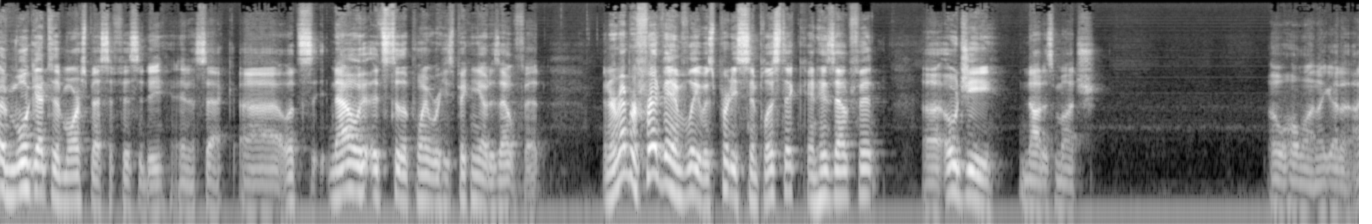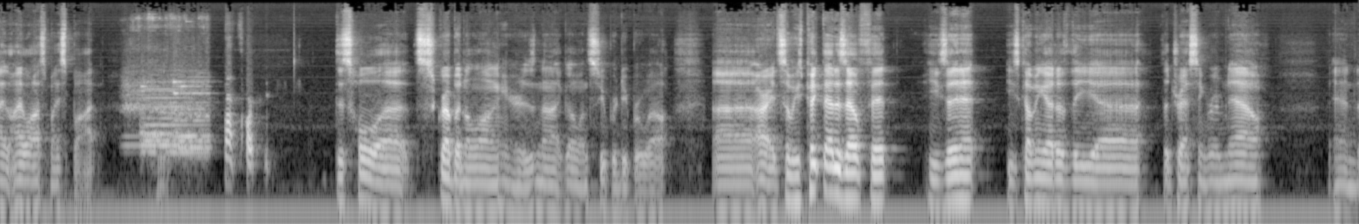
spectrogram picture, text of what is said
And we'll get to more specificity in a sec. Uh, let's now it's to the point where he's picking out his outfit. And remember, Fred VanVleet was pretty simplistic in his outfit. Uh, OG, not as much. Oh, hold on, I gotta, I, I lost my spot. This whole uh, scrubbing along here is not going super duper well. Uh, all right, so he's picked out his outfit. He's in it. He's coming out of the uh, the dressing room now, and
